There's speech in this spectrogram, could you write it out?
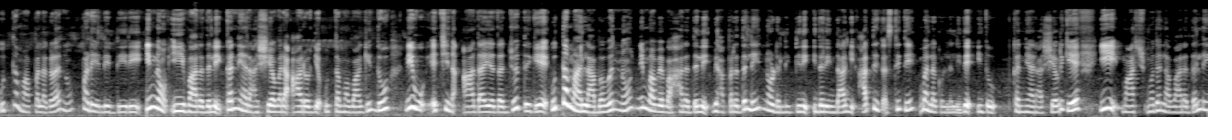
ಉತ್ತಮ ಫಲಗಳನ್ನು ಪಡೆಯಲಿದ್ದೀರಿ. ಇನ್ನು ಈ ವಾರದಲ್ಲಿ ಕನ್ಯಾ ರಾಶಿಯವರ ಆರೋಗ್ಯ ಉತ್ತಮವಾಗಿದ್ದು, ನೀವು ಹೆಚ್ಚಿನ ಆದಾಯದ ಜೊತೆಗೆ ಉತ್ತಮ ಲಾಭವನ್ನು ನಿಮ್ಮ ವ್ಯವಹಾರದಲ್ಲಿ, ವ್ಯಾಪಾರದಲ್ಲಿ ನೋಡಲಿದ್ದೀರಿ. ಇದರಿಂದಾಗಿ ಆರ್ಥಿಕ ಸ್ಥಿತಿ ಬಲಗೊಳ್ಳಲಿದೆ. ಇದು ಕನ್ಯಾ ರಾಶಿಯವರಿಗೆ ಈ ಮಾರ್ಚ್ ಮೊದಲ ವಾರದಲ್ಲಿ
